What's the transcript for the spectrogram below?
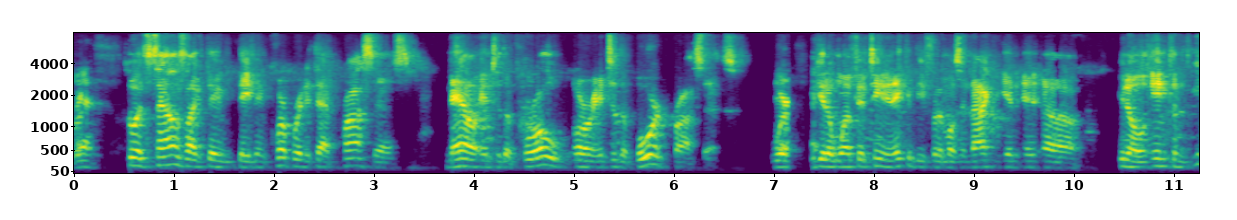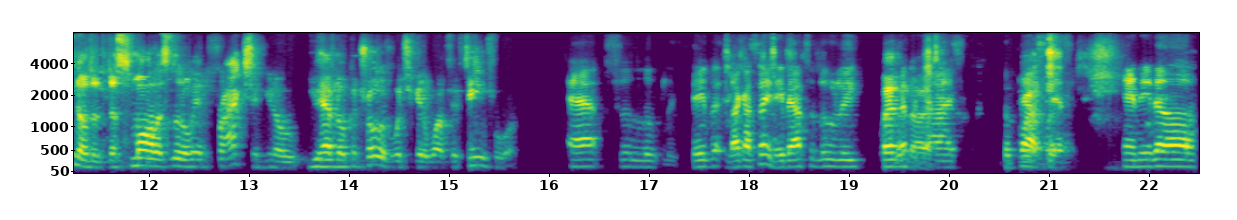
Yes. So it sounds like they've, they've incorporated that process now into the parole or into the board process, where you get a 115 and it can be for the most innocuous, uh, you know, in you know the, the smallest little infraction, you know, you have no control of what you get a 115 for. Absolutely, they've like I say, they've absolutely weaponized, the process, yeah. and it uh,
